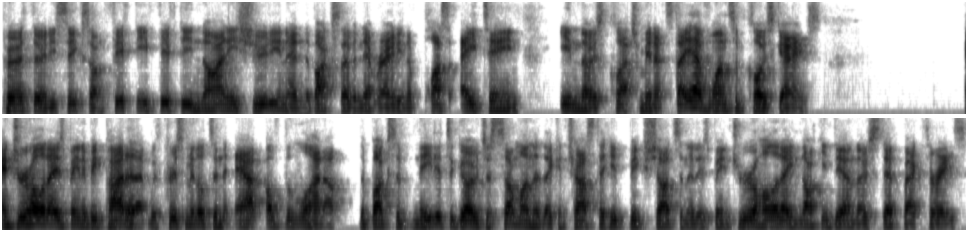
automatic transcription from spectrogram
per 36 on 50, 50, 90 shooting, and the Bucks have a net rating of plus 18 in those clutch minutes. They have won some close games. And Jrue Holiday has been a big part of that. With Khris Middleton out of the lineup, the Bucks have needed to go to someone that they can trust to hit big shots, and it has been Jrue Holiday knocking down those step back threes.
